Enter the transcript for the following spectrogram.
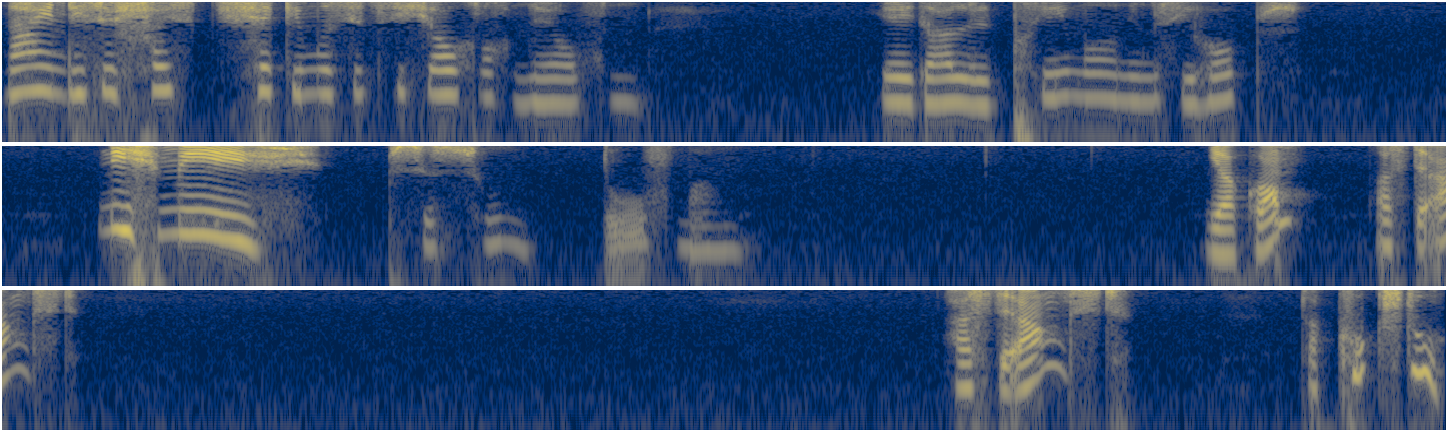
Nein, diese scheiß Jackie muss jetzt dich auch noch nerven. Egal, El Primo, nimm sie hops. Nicht mich! Bist du so doof, Mann. Ja, komm. Hast du Angst? Hast du Angst? Da guckst du.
